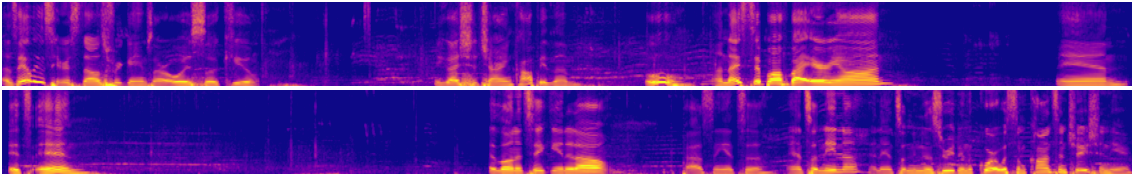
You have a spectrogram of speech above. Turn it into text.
Azalea's hairstyles for games are always so cute. You guys should try and copy them. Ooh, a nice tip off by Arian. And it's in. Ilona taking it out, passing it to Antonina, and Antonina's reading the court with some concentration here.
